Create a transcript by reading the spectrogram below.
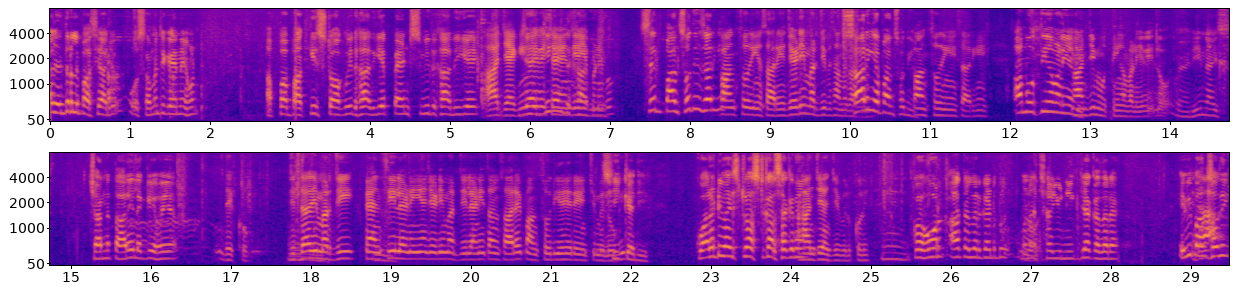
ਅੱਜ ਇਧਰਲੇ ਪਾਸੇ ਆ ਜਾਓ। ਉਹ ਸਮਝ ਗਏ ਨੇ ਹੁਣ। ਆਪਾਂ ਬਾਕੀ ਸਟਾਕ ਵੀ ਦਿਖਾ ਦਈਏ ਪੈਂਟਸ ਵੀ ਦਿਖਾ ਦਈਏ। ਆ ਜੈਗਿੰਗ ਦੇ ਵਿੱਚ Jegging ਆ ਵੀ ਜਾਂਦੀ ਦਿਖਾ ਹੈ ਆਪਣੇ ਦਈਏ। ਸਿਰਫ 500 ਦੀਆਂ ਸਾਰੀਆਂ? 500 ਦੀਆਂ ਸਾਰੀਆਂ ਜਿਹੜੀ ਮਰਜ਼ੀ ਪਸੰਦ ਕਰ ਲਓ। ਸਾਰੀਆਂ 500 ਦੀਆਂ? 500 ਦੀਆਂ ਹੀ ਸਾਰੀਆਂ ਹੀ। ਆ ਮੋਤੀਆਂ ਵਾਲੀਆਂ ਵੀ? ਹਾਂਜੀ ਮੋਤੀਆਂ ਵਾਲੀ ਵੀ ਲੋ ਵੈਰੀ ਨਾਈਸ ਚੰਨ ਤਾਰੇ ਲੱਗੇ ਹੋਏ ਆ। ਦੇਖੋ ਜਿੱਦਾਂ ਦੀ ਮਰਜ਼ੀ ਫੈਂਸੀ ਲੈਣੀ ਹੈ ਜਿਹੜੀ ਮਰਜ਼ੀ ਲੈਣੀ ਤੁਹਾਨੂੰ ਸਾਰੇ 500 ਦੀ ਇਹ ਰੇਂਜ ਚ ਮਿਲੂਗੀ। ਠੀਕ ਹੈ ਜੀ। ਕੁਆਲਿਟੀ ਵਾਈਜ਼ ਟਰਸਟ ਕਰ ਸਕਦੇ ਹਾਂ? ਹਾਂਜੀ ਹਾਂਜੀ ਬਿਲਕੁਲ ਹੀ। ਹੂੰ, ਕੋਈ ਹੋਰ ਆ ਕਲਰ ਕੱਢ ਦੋ। ਬੜਾ ਅੱਛਾ ਯੂਨੀਕ ਜਿਹਾ ਕਲਰ ਹੈ। ਇਹ ਵੀ 500 ਦੀ?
